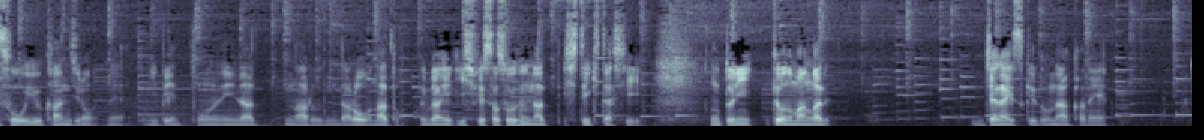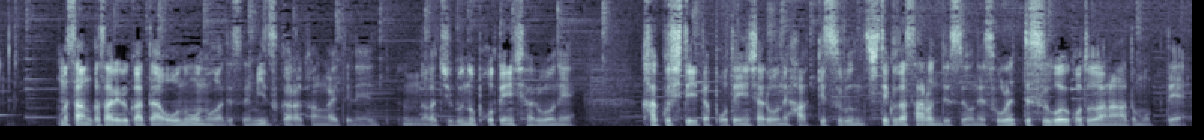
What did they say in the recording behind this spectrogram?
そういう感じのねイベントになるんだろうなと。今石フェスはそういう風になしてきたし本当に今日の漫画じゃないですけどなんかねまあ、参加される方おのおのがですね自ら考えてねなんか自分のポテンシャルをね隠していたポテンシャルをね発揮するしてくださるんですよね。それってすごいことだなと思って。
